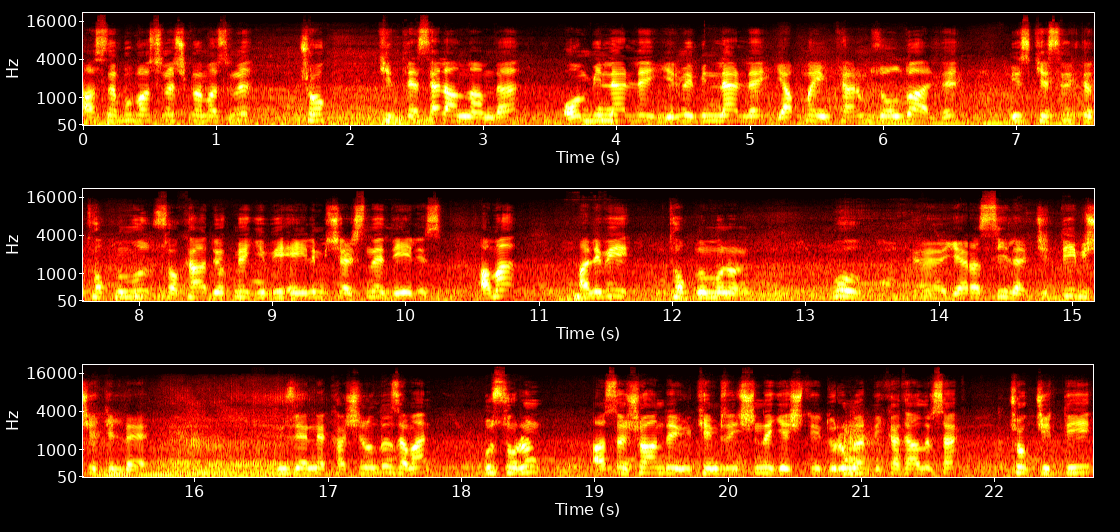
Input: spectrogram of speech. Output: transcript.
aslında bu basın açıklamasını çok kitlesel anlamda on binlerle, yirmi binlerle yapma imkanımız olduğu halde biz kesinlikle toplumu sokağa dökme gibi eğilim içerisinde değiliz. Ama Alevi toplumunun bu e, yarasıyla ciddi bir şekilde üzerine kaşınıldığı zaman bu sorun aslında şu anda ülkemizin içinde geçtiği durumları dikkate alırsak çok ciddi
